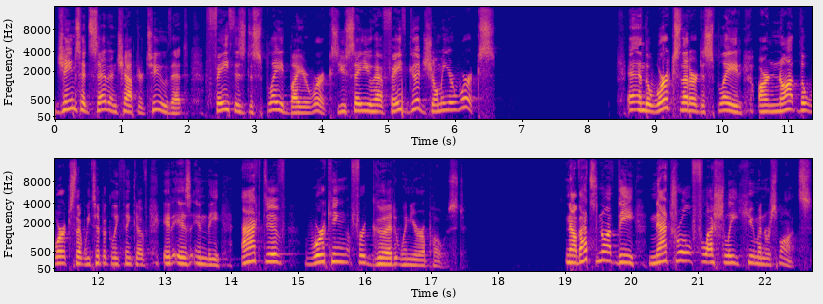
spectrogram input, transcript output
James had said in chapter 2 that faith is displayed by your works. You say you have faith? Good, show me your works. And the works that are displayed are not the works that we typically think of. It is in the active working for good when you're opposed. Now, that's not the natural fleshly human response.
